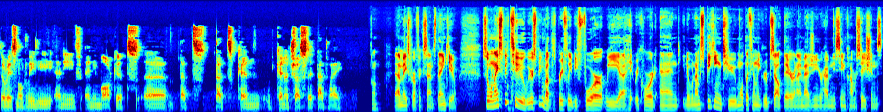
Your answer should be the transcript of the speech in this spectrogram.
there is not really any any market uh, that that can can adjust it that way. Oh, that makes perfect sense. Thank you. So when I speak to, we were speaking about this briefly before we uh, hit record, and you know when I'm speaking to multifamily groups out there, and I imagine you're having these same conversations.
